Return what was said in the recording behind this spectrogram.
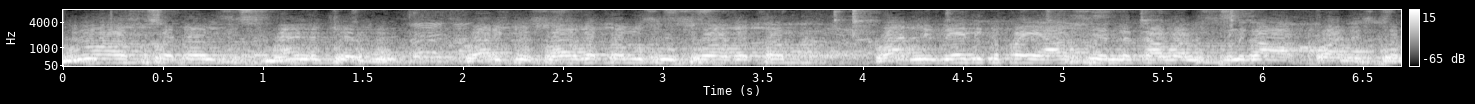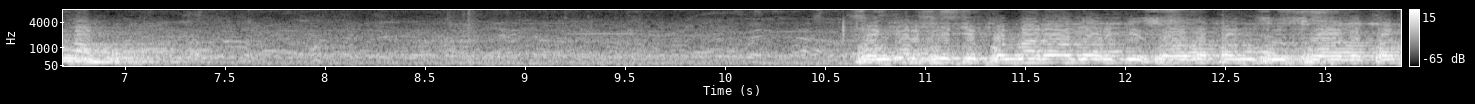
న్యూ హాస్పిటల్స్ మేనేజర్ వారికి స్వాగతం సుస్వాగతం. వారిని వేదికపై ఆశీర్లు కావాల్సిందిగా ఆహ్వానిస్తున్నాము శంకర్ శెట్టి పుల్లారావు గారికి స్వాగతం సుస్వాగతం.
